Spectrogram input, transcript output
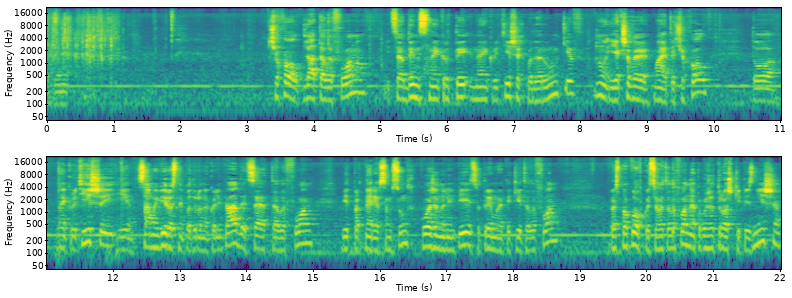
от вони чохол для телефону, і це один з найкрути, найкрутіших подарунків. Ну і якщо ви маєте чохол, то найкрутіший і самий вірусний подарунок Олімпіади це телефон від партнерів Samsung. Кожен олімпієць отримує такий телефон. Розпаковку цього телефону я покажу трошки пізніше.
